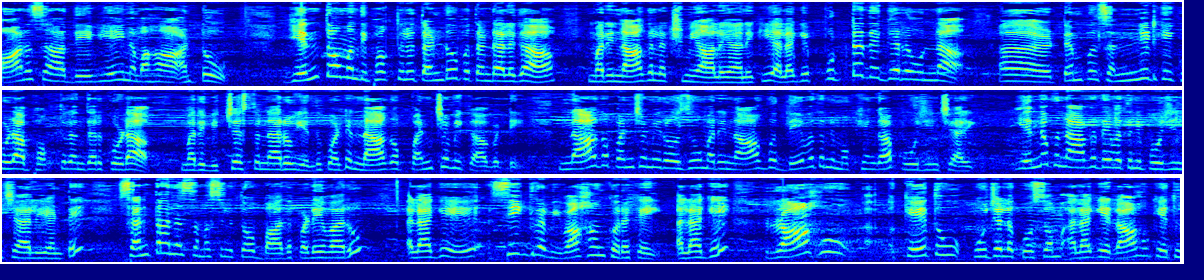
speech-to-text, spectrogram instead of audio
మానసాదేవ్యై నమ అంటూ ఎంతో మంది భక్తులు తండోపతండాలుగా మరి నాగలక్ష్మి ఆలయానికి అలాగే పుట్ట దగ్గర ఉన్న ఆ, టెంపుల్స్ అన్నిటికీ కూడా భక్తులందరూ కూడా మరి విచ్చేస్తున్నారు. ఎందుకంటే నాగ పంచమి కాబట్టి. నాగ పంచమి రోజు మరి నాగ దేవతని ముఖ్యంగా పూజించాలి. ఎందుకు నాగదేవతని పూజించాలి అంటే సంతాన సమస్యలతో బాధపడేవారు అలాగే శీఘ్ర వివాహం కొరకై అలాగే రాహు కేతు పూజలు కోసం అలాగే రాహుకేతు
